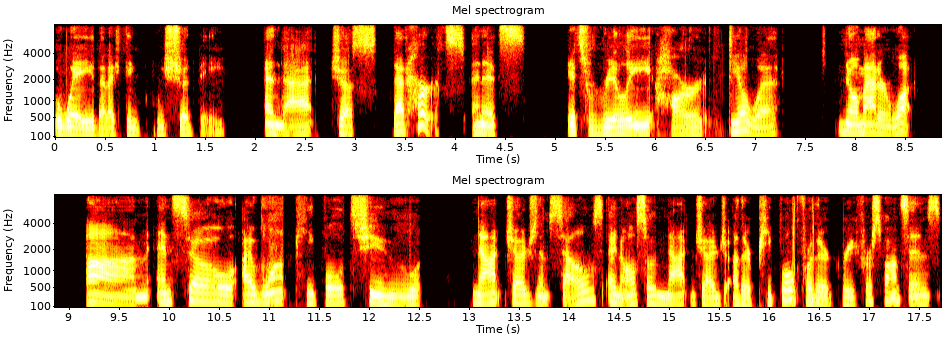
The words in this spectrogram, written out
the way that I think we should be. And that just, that hurts. And it's, it's really hard to deal with no matter what. Um, and so I want people to not judge themselves and also not judge other people for their grief responses.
